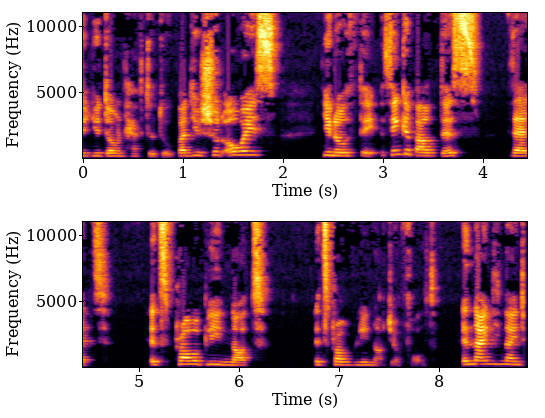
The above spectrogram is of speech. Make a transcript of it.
you don't have to do. But you should always, you know, th- think about this that it's probably not it's probably not your fault. In 99%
